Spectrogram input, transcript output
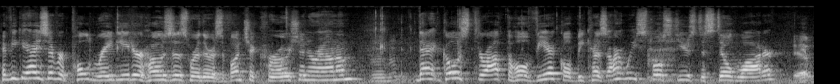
Have you guys ever pulled radiator hoses where there was a bunch of corrosion around them? Mm-hmm. That goes throughout the whole vehicle because aren't we supposed to use distilled water? Yep.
